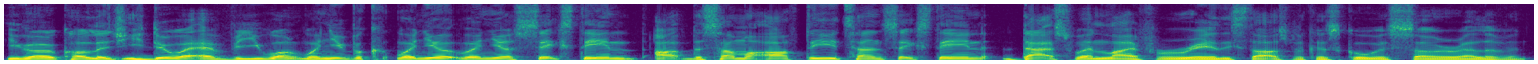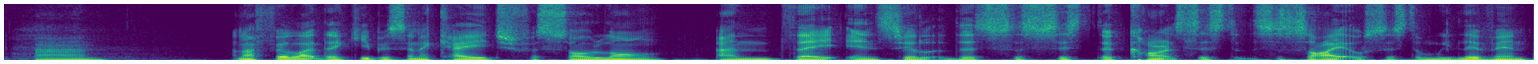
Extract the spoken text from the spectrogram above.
you go to college, you do whatever you want. When you bec- when you're when you're 16, uh, the summer after you turn 16, that's when life really starts because school is so irrelevant. man. And I feel like they keep us in a cage for so long, and they insulate the the current system, the societal system we live in,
